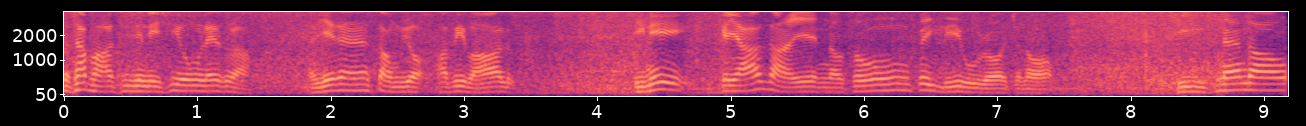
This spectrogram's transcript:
တခြားဘာအစီအစဉ်တွေရှိအောင်လဲဆိုတာအများတန်းစောင့်ပြီးတော့အားပေးပါလို့ဒီနေ့ကြားစာရဲ့နောက်ဆုံးပိတ်လေးကိုတော့ကျွန်တော်ဒီနှမ်းတောင်း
